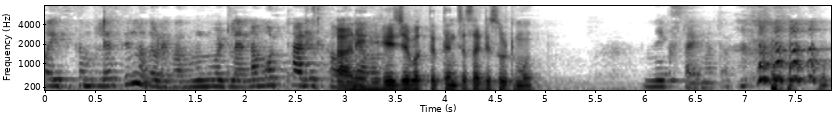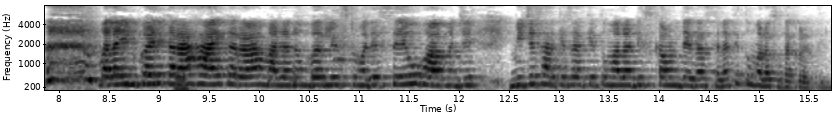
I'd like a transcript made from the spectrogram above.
पैसे संपले असतील ना थोडेफार म्हणून म्हटलं ना मोठा डिस्काउंट आणि हे जे बघतात त्यांच्यासाठी सूट मग? नेक्स्ट टाइम आता. मला इन्क्वायरी करा हाय करा माझ्या नंबर लिस्टमध्ये सेव्ह व्हा. म्हणजे मी जे सारखे सारखे तुम्हाला डिस्काउंट देत असते ना ते तुम्हाला सुद्धा कळतील.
